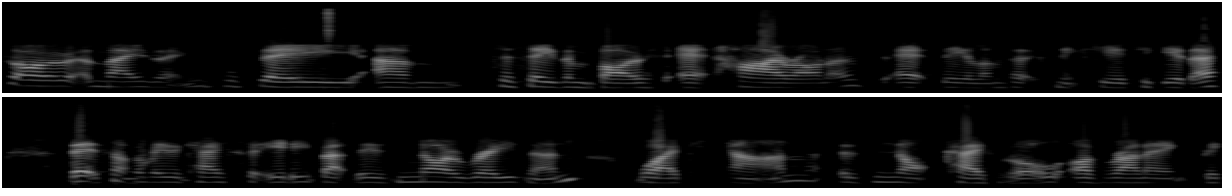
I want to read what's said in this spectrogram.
so amazing to see um, to see them both at higher honours at the Olympics next year together. That's not going to be the case for Eddie, but there's no reason why Tiaan is not capable of running the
